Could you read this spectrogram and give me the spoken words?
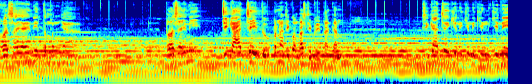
Bahwa saya ini temennya bahwa saya ini di KC itu pernah di diberitakan di KC gini gini gini gini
